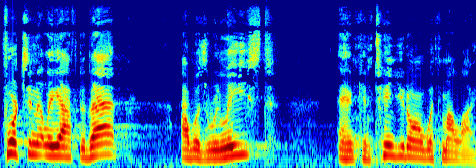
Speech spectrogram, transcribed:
Fortunately, after that, I was released and continued on with my life.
